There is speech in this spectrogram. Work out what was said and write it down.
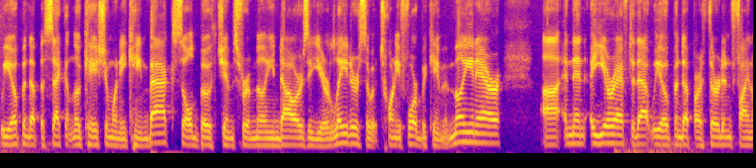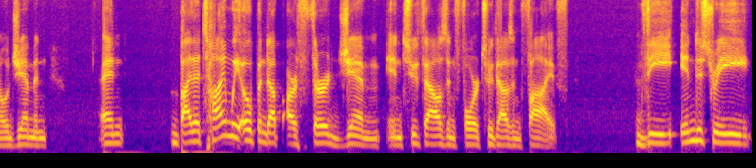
we opened up a second location when he came back, sold both gyms for a million dollars a year later. So at 24, became a millionaire. Uh, and then a year after that, we opened up our third and final gym. And, and by the time we opened up our third gym in 2004, 2005, the industry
